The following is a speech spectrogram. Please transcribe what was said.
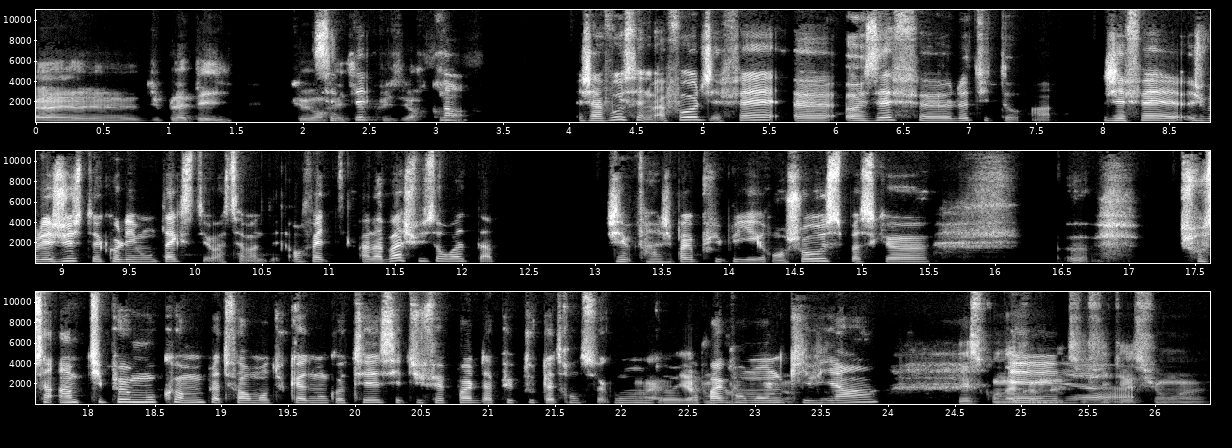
euh, du plat pays que en C'est fait il y a plusieurs Non, crans. j'avoue c'est de ma faute, j'ai fait euh, Osef euh, le tuto. hein. J'ai fait, je voulais juste coller mon texte, tu vois. Ça m'a, en fait, à la base je suis sur WhatsApp. J'ai, enfin, j'ai pas publié grand chose parce que euh, je trouve ça un petit peu mou comme plateforme, en tout cas de mon côté. Si tu fais pas de la pub toutes les 30 secondes, il Ouais, n'y y a a pas grand de monde hein. qui vient. Qu'est-ce qu'on a comme Et, heu notification, heu?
